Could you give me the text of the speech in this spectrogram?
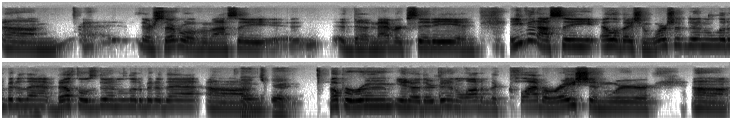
um, there's several of them I see the Maverick City, and even I see Elevation Worship doing a little bit of that. Bethel's doing a little bit of that. Um, That's right. Upper Room, you know, they're doing a lot of the collaboration where uh,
